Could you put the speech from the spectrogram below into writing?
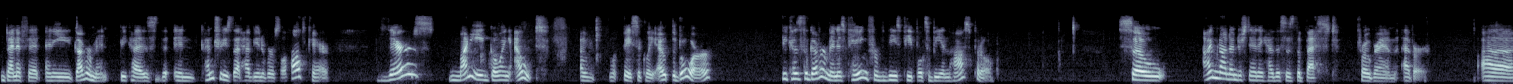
benefit any government because in countries that have universal health care, there's money going out of basically out the door because the government is paying for these people to be in the hospital. So I'm not understanding how this is the best program ever. Uh,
